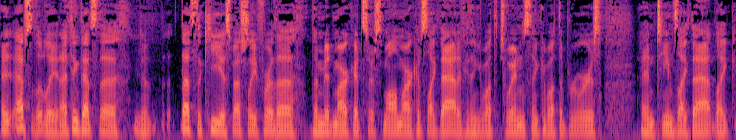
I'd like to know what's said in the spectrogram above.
Absolutely, and I think that's the you know that's the key, especially for the the mid markets or small markets like that. If you think about the Twins, think about the Brewers, and teams like that, like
